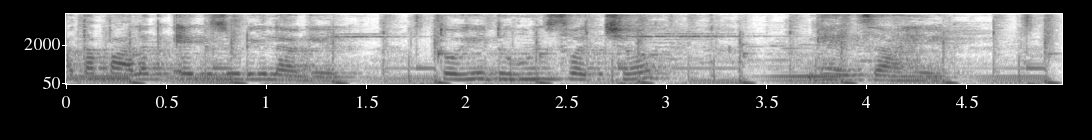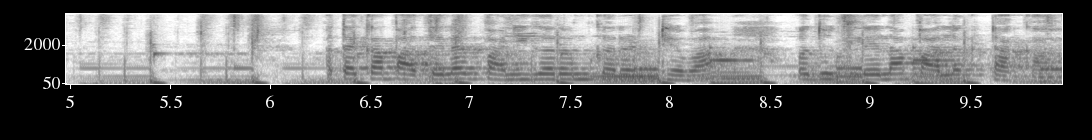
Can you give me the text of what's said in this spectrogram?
आता पालक एक जुडी लागेल. तोही धुवून स्वच्छ घ्यायचा आहे. आता एका पातेल्यात पाणी गरम करत ठेवा व धुतलेला पालक टाका.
